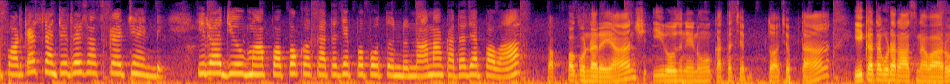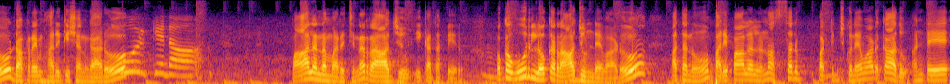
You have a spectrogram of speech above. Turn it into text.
ఈ పాడ్కాస్ట్ నచ్చితే సబ్స్క్రైబ్ చేయండి. ఈరోజు మా పప్పు ఒక కథ చెప్పబోతుండు. నాన్న కథ చెప్పవా? తప్పకుండా రేయాంష్ ఈరోజు నేను కథ చెప్తా చెప్తా. ఈ కథ కూడా రాసిన వారు డాక్టర్ ఎం హరికిషన్ గారు. ఊరికిదా పాలన మరిచిన రాజు ఈ కథ పేరు. ఒక ఊరిలో ఒక రాజు ఉండేవాడు. అతను పరిపాలనను అస్సలు పట్టించుకునేవాడు కాదు. అంటే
